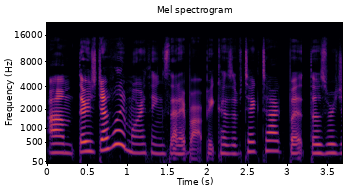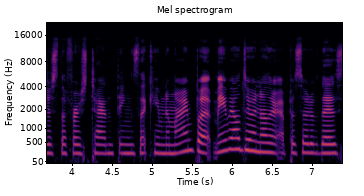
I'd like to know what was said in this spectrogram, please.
Um, there's definitely more things that I bought because of TikTok, but those were just the first 10 things that came to mind. But maybe I'll do another episode of this.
